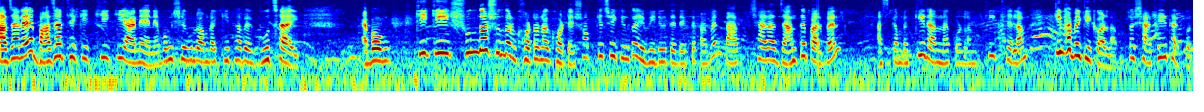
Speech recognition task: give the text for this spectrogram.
বাজারে। বাজার থেকে কি কি আনেন এবং সেগুলো আমরা কীভাবে গুছাই এবং কি কি সুন্দর সুন্দর ঘটনা ঘটে সব কিছুই কিন্তু এই ভিডিওতে দেখতে পাবেন। তাছাড়া জানতে পারবেন আজকে আমরা কি রান্না করলাম, কি খেলাম, কীভাবে কি করলাম। তো সাথেই থাকুন।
